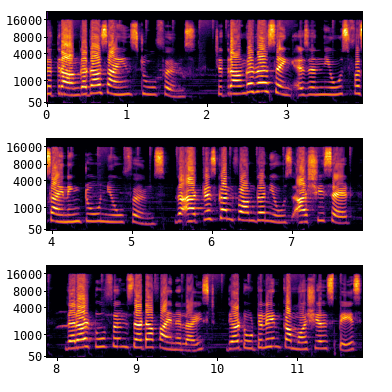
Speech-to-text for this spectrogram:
Chitrangada signs two films. Chitrangada Singh is in news for signing two new films. The actress confirmed the news as she said, there are two films that are finalized. They are totally in commercial space.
